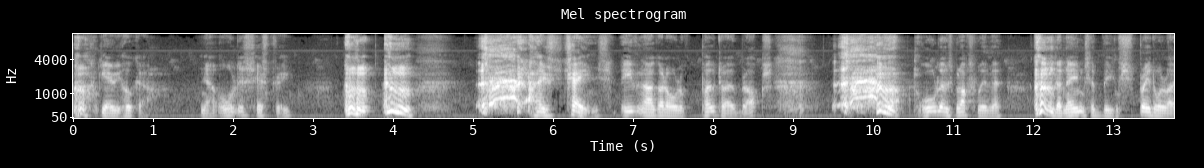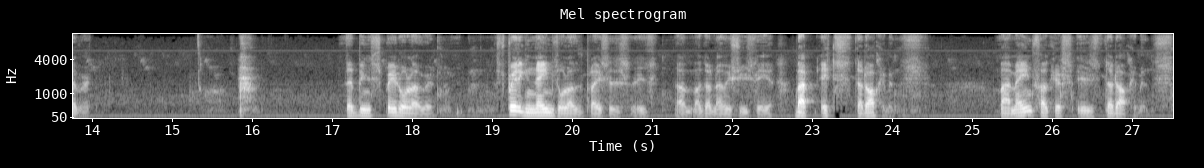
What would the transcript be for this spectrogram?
Gary Hooker. Now all this history has changed. Even I got all the photo blocks, all those blocks where the, the names have been spread all over it. They've been spread all over it. Spreading names all over the place is, is um, I've got no issues there, but it's the documents. My main focus is the documents.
